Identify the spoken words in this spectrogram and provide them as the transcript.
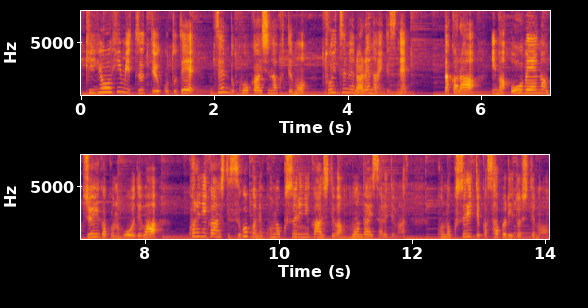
企業秘密っていうことで全部公開しなくても問い詰められないんですね。だから今欧米の獣医学の方ではこれに関してすごくねこの薬に関しては問題視されてます。この薬っていうかサプリとしても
